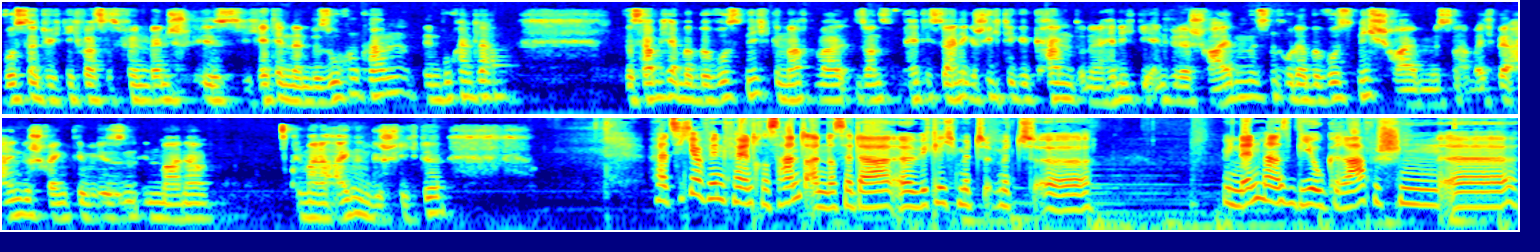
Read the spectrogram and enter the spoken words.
wusste natürlich nicht, was das für ein Mensch ist. Ich hätte ihn dann besuchen können, den Buchhändler. Das habe ich aber bewusst nicht gemacht, weil sonst hätte ich seine Geschichte gekannt und dann hätte ich die entweder schreiben müssen oder bewusst nicht schreiben müssen. Aber ich wäre eingeschränkt gewesen in meiner, in meiner eigenen Geschichte. Hört sich auf jeden Fall interessant an, dass er da äh, wirklich mit, mit äh, wie nennt man das, biografischen äh,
